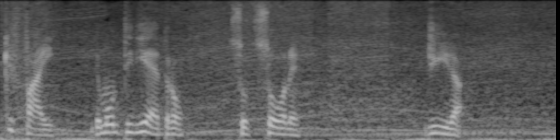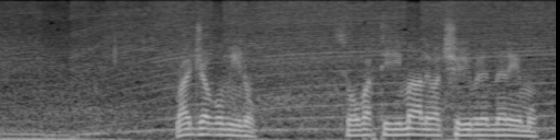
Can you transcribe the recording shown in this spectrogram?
che fai? Le monti dietro? Sozzone. Gira. Vai Giacomino. Siamo partiti male, ma ci riprenderemo.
